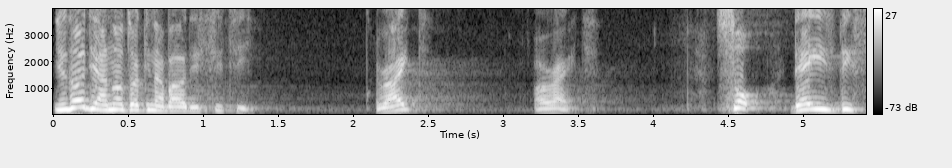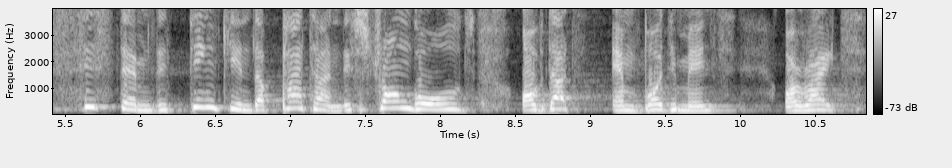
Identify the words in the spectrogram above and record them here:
You know, they are not talking about the city, right? All right. So there is the system, the thinking, the pattern, the strongholds of that embodiment, all right?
